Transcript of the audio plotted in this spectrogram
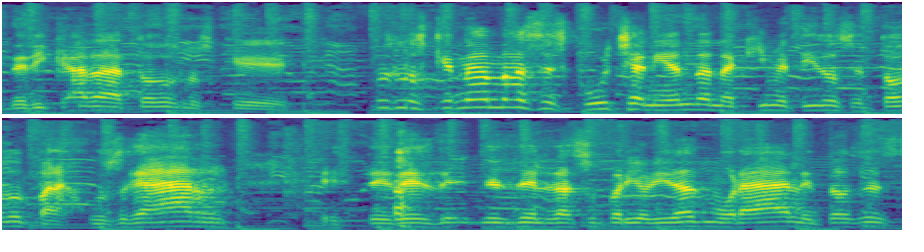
dedicada a todos los que, pues los que nada más escuchan y andan aquí metidos en todo para juzgar. Este, desde, desde la superioridad moral, entonces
